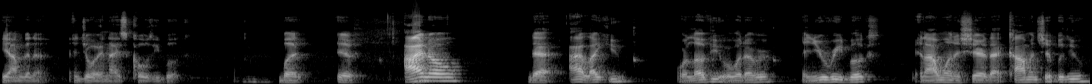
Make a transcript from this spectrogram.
yeah, I'm gonna enjoy a nice cozy book. But if I know that I like you or love you or whatever, and you read books, and I want to share that common shit with you,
